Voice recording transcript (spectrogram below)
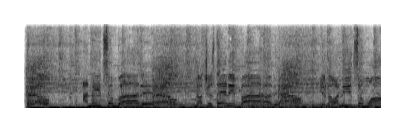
Help! I need somebody. Help! Not just anybody. Help! You know I need someone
